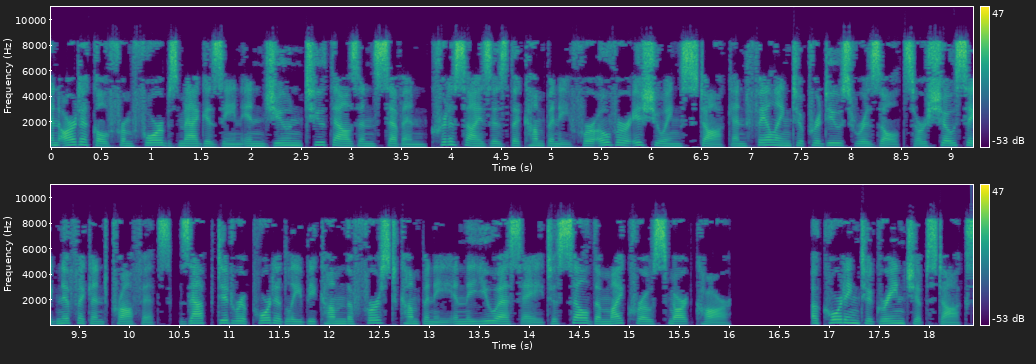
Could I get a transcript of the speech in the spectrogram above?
An article from Forbes magazine in June 2007 criticizes the company for over-issuing stock and failing to produce results or show significant profits. Zapp did reportedly become the first company in the USA to sell the Micro Smart car. According to Greenchipstocks,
